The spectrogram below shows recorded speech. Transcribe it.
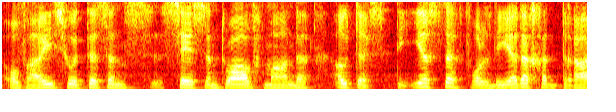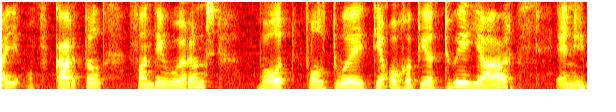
of hy so tussen 6 en 12 maande oud is. Die eerste volledige draai of kartel van die horings word voltooi te ongeveer 2 jaar en die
